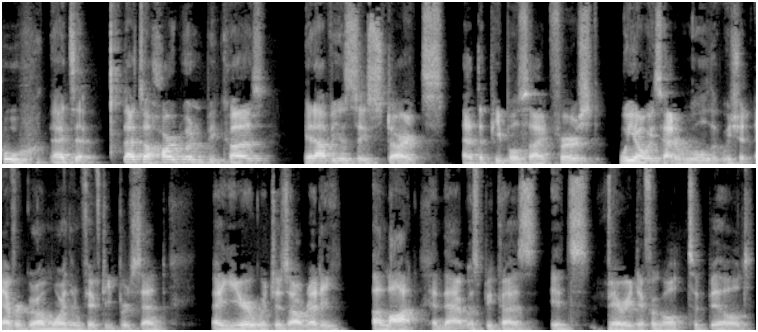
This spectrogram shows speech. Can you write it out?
Whew, that's a that's a hard one because it obviously starts at the people side first. We always had a rule that we should never grow more than 50% a year, which is already a lot. And that was because it's very difficult to build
